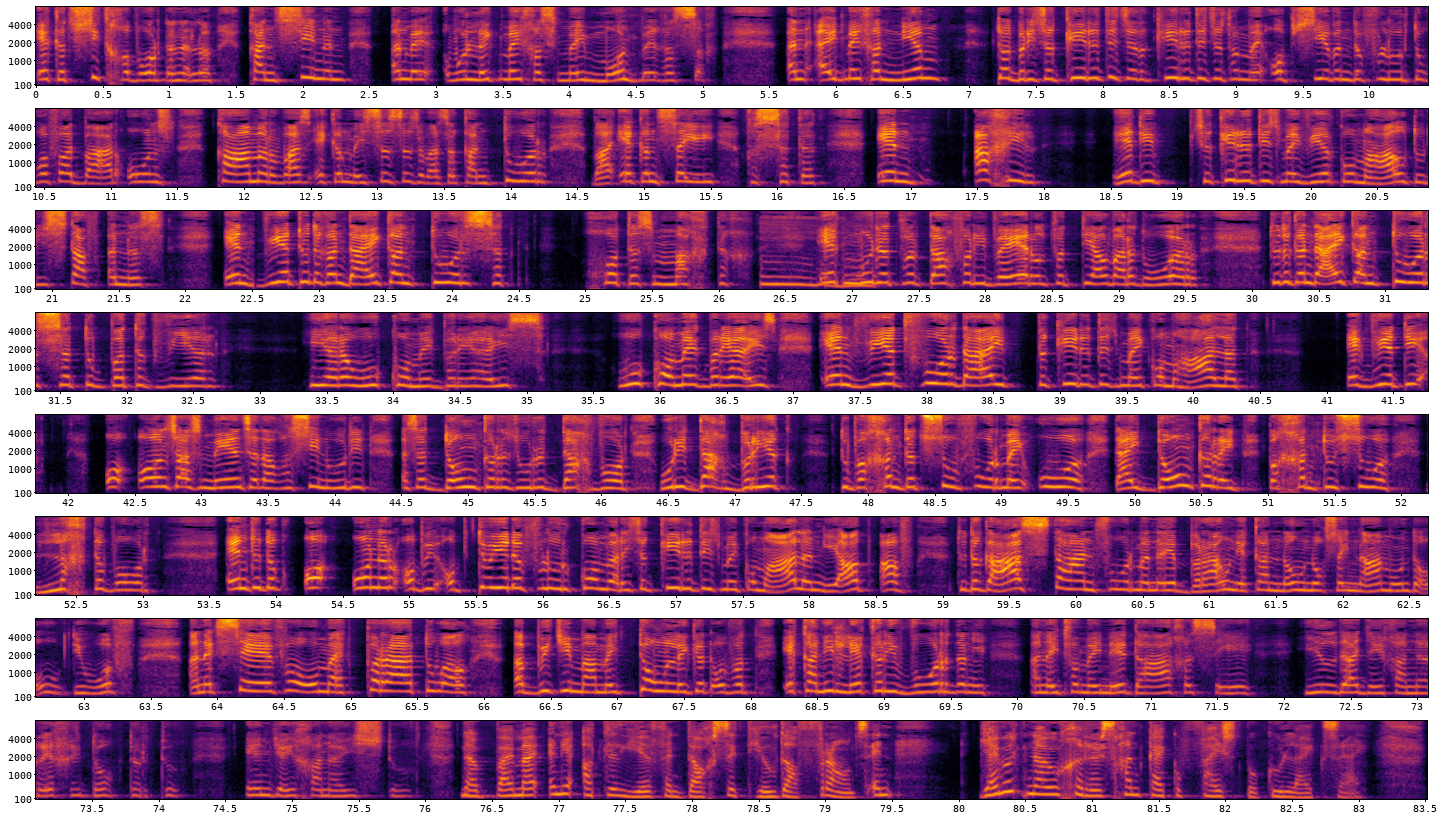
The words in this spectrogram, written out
ek het siek geword en hulle kan sien in in my hoe lyk my ges my mond, my gesig. En uit my geneem tot by die security, security het my op sewende vloer toe gevat waar ons kamer was. Ek en my susters was 'n kantoor waar ek en sy gesit het. En ag hier het die securities my weer kom haal toe die staf in is en weet toe ek aan daai kantoor sit God is magtig. Ek moet dit vandag vir die wêreld vertel wat dit hoor. Toe ek in daai kantoor sit, toe bid ek weer. Here, hoe kom ek by die huis? Hoe kom ek by die huis? En weet voor daai securities my kom haal het. Ek weet die o, ons as mense het al gesien hoe dit as dit donker is, hoe dit dag word, hoe die dag breek. Toe begin dit so voor my oë, daai donkerheid begin toe so lig te word. En toe ek onder op die op tweede vloer kom, waar die securities my kom haal en help af, toe ek daar staan voor meneer Brown, ek kan nou nog sy naam onthou, die hoof, en ek sê vir hom ek praat toe al 'n bietjie maar my tong lyk dit of wat ek kan nie lekker die woorde nie. En hy het vir my net daar gesê, "Hilda, jy gaan reg die dokter toe." En jy gaan huis toe. Nou by my in die ateljee vandag sit Hilda Frans en Jy moet nou gerus gaan kyk op Facebook hoe lyk sy.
